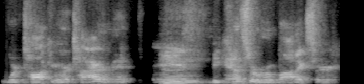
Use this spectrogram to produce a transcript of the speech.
we're talking retirement, mm. and because of robotics are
